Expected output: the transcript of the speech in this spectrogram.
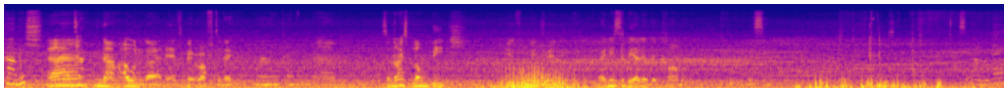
Calmish? Uh, no, I wouldn't go out there. It's a bit rough today. Oh, okay. Um, it's a nice long beach, beautiful beach really, but it needs to be a little bit calmer. Let's see. See over there?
